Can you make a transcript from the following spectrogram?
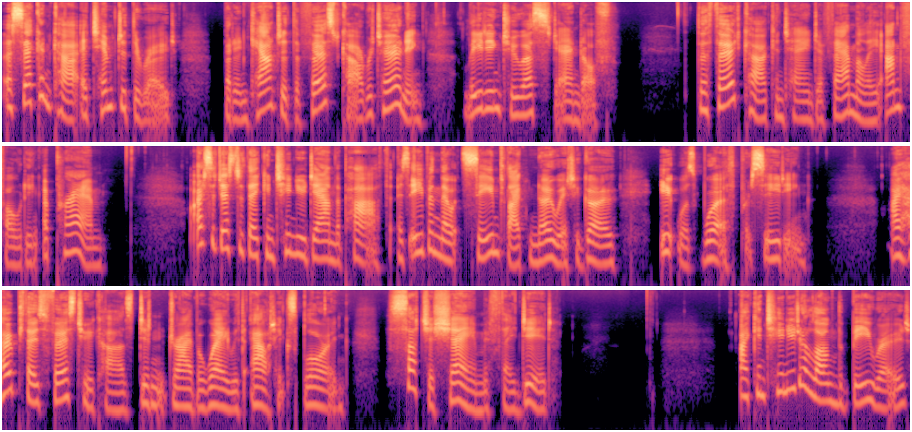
A second car attempted the road, but encountered the first car returning, leading to a standoff. The third car contained a family unfolding a pram. I suggested they continue down the path, as even though it seemed like nowhere to go, it was worth proceeding. I hoped those first two cars didn't drive away without exploring. Such a shame if they did. I continued along the B road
